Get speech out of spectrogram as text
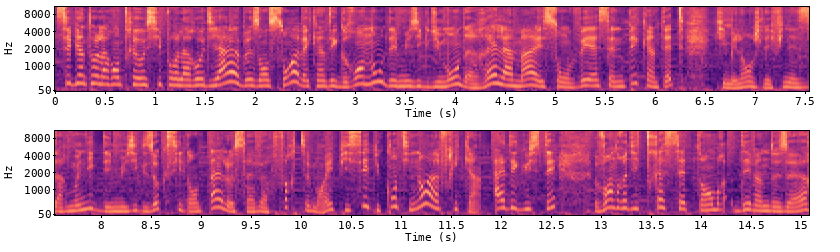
C'est bientôt la rentrée aussi pour la Rodia à Besançon avec un des grands noms des musiques du monde, Ray Lama et son VSNP Quintet qui mélange les finesses harmoniques des musiques occidentales aux saveurs fortement épicées du continent africain. À déguster vendredi 13 septembre dès 22h.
